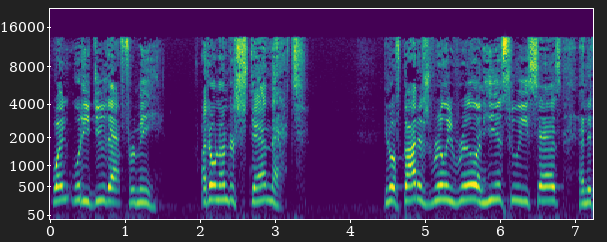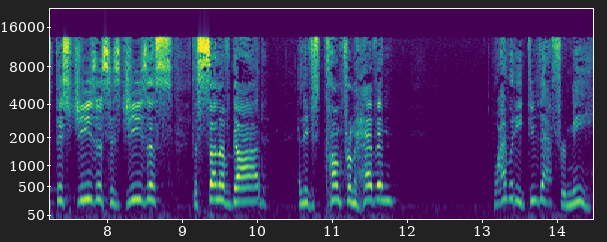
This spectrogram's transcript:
why would he do that for me? I don't understand that. You know, if God is really real and he is who he says, and if this Jesus is Jesus, the Son of God, and he's come from heaven, why would he do that for me?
